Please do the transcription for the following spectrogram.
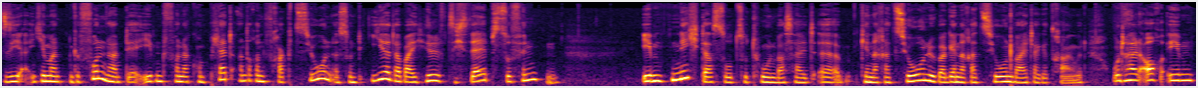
sie jemanden gefunden hat, der eben von einer komplett anderen Fraktion ist und ihr dabei hilft, sich selbst zu finden eben nicht das so zu tun, was halt äh, Generation über Generation weitergetragen wird. Und halt auch eben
